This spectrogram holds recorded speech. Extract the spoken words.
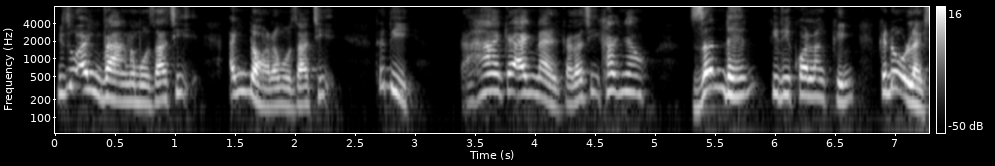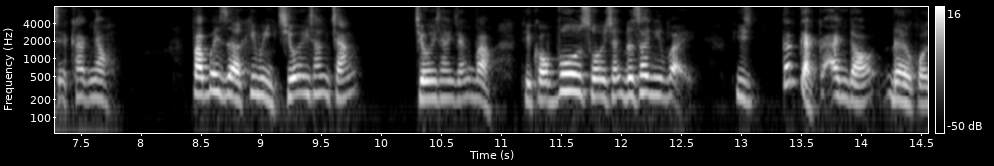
Ví dụ anh vàng là một giá trị, anh đỏ là một giá trị. Thế thì hai cái anh này cả giá trị khác nhau dẫn đến khi đi qua lăng kính, cái độ lệch sẽ khác nhau. Và bây giờ khi mình chiếu ánh sáng trắng, chiếu ánh sáng trắng vào, thì có vô số ánh sáng đơn sắc như vậy, thì tất cả các anh đó đều có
